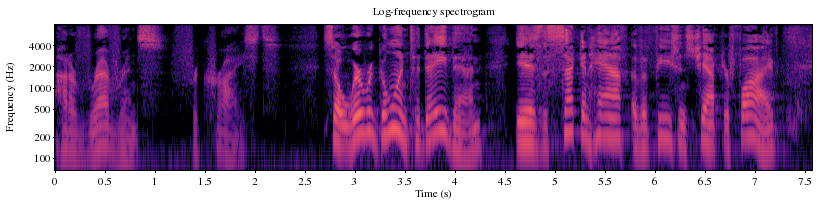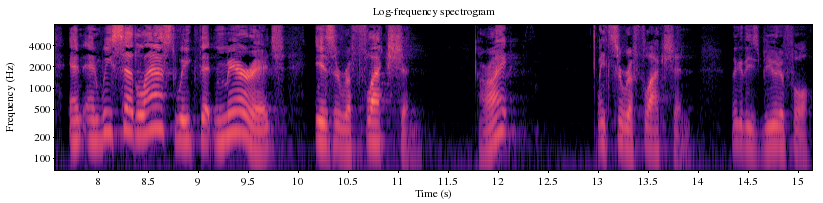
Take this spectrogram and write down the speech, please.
out of reverence for Christ. So, where we're going today then is the second half of Ephesians chapter 5. And, and we said last week that marriage is a reflection. All right? It's a reflection. Look at these beautiful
